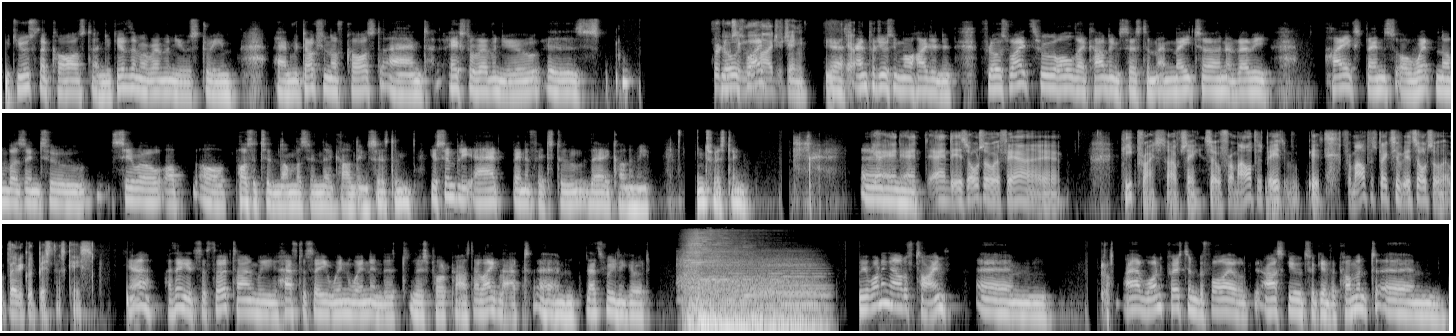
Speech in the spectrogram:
reduce the cost and you give them a revenue stream, and reduction of cost and extra revenue is producing more right, hydrogen. Yes, yeah. and producing more hydrogen flows right through all the accounting system and may turn a very high expense or wet numbers into zero or, or positive numbers in the accounting system. You simply add benefits to their economy. Interesting. Um, yeah, and, um, and and is also a fair uh, heat price, I would say. So from our perspective, from our perspective, it's also a very good business case. Yeah, I think it's the third time we have to say win-win in this, this podcast. I like that. Um, that's really good. We're running out of time. Um, I have one question before I will ask you to give a comment. Um,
